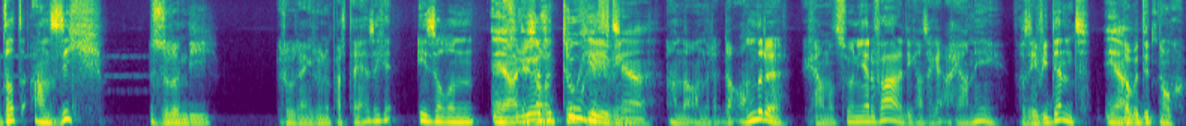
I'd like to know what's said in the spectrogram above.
Dat aan zich, zullen die rode en groene partijen zeggen, is al een Ja, serieuze al een toegift, toegeving ja. aan de anderen. De anderen gaan dat zo niet ervaren. Die gaan zeggen, ah ja, nee, dat is evident Ja. dat we dit nog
